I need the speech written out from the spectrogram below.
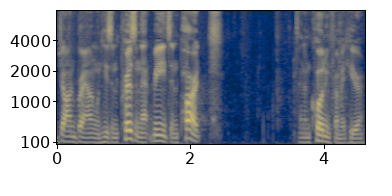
John Brown when he's in prison that reads in part, and I'm quoting from it here,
